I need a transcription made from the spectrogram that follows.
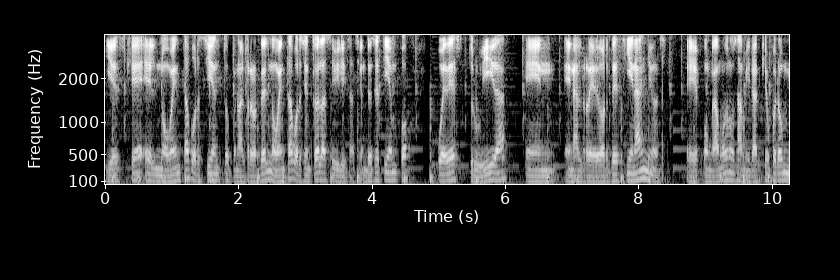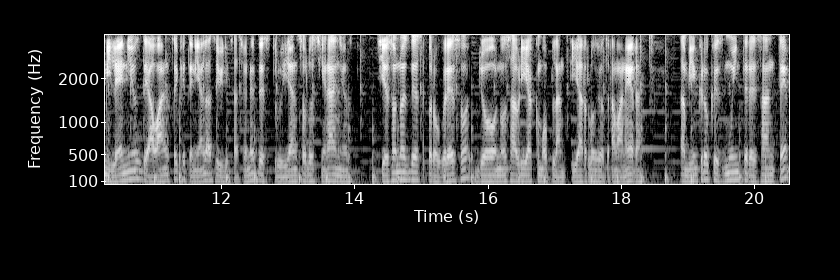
y es que el 90%, bueno, alrededor del 90% de la civilización de ese tiempo fue destruida en, alrededor de 100 años. Eh, pongámonos a mirar que fueron milenios de avance que tenían las civilizaciones destruidas en solo 100 años. Si eso no es desprogreso, yo no sabría cómo plantearlo de otra manera. También creo que es muy interesante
